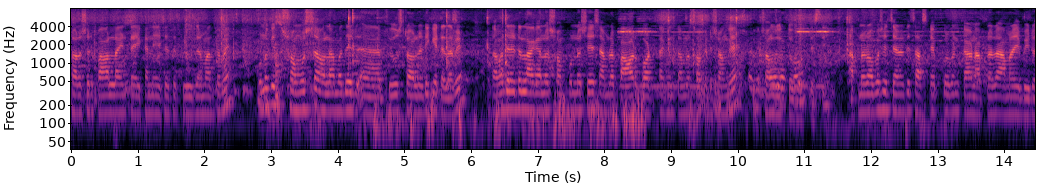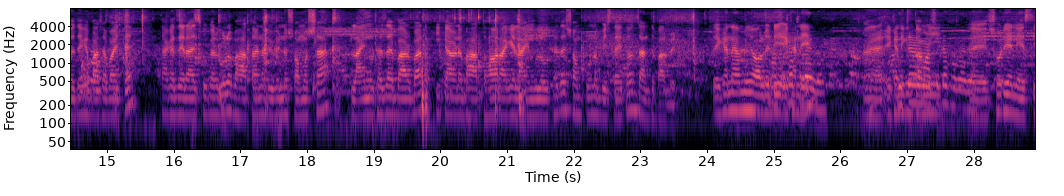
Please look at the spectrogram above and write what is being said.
সরাসরি পাওয়ার লাইনটা এখানে এসেছে ফিউজের মাধ্যমে। কোনো কিছু সমস্যা হলে আমাদের ফিউজটা অলরেডি কেটে যাবে। তো আমাদের এটা লাগানো সম্পূর্ণ শেষ। আমরা পাওয়ার কর্ডটা কিন্তু আমরা সকেটের সঙ্গে সংযুক্ত করতেছি। আপনারা অবশ্যই চ্যানেলটি সাবস্ক্রাইব করবেন, কারণ আপনারা আমার এই ভিডিও দেখে বাসা বাড়িতে থাকা যে রাইস কুকারগুলো ভাত হয় না, বিভিন্ন সমস্যা লাইন উঠে যায় বারবার, কী কারণে ভাত হওয়ার আগে লাইনগুলো উঠে যায়, সম্পূর্ণ বিস্তারিত জানতে পারবেন। তো এখানে আমি অলরেডি এখানে এখানে কিন্তু আমি সরিয়ে নিয়েছি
